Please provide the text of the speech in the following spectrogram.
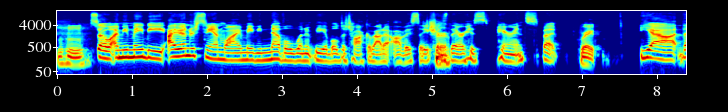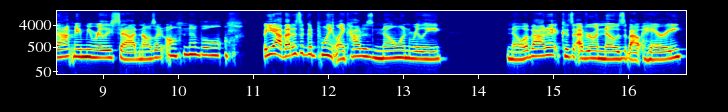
Mhm. So, I mean, maybe I understand why maybe Neville wouldn't be able to talk about it obviously because Sure. they're his parents, but Right. yeah, that made me really sad and I was like, "Oh, Neville." But yeah, that is a good point. Like how does no one really know about it cuz everyone knows about Harry?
